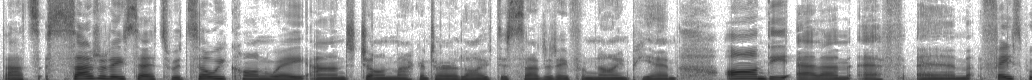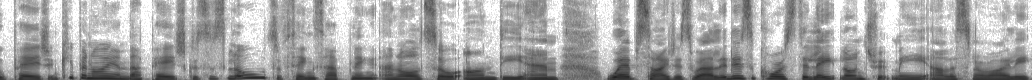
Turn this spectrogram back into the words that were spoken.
That's Saturday sets with Zoe Conway and John McIntyre live this Saturday from 9 pm on the LMFM Facebook page. And keep an eye on that page because there's loads of things happening, and also on the um, website as well. It is, of course, the late lunch with me, Alison O'Reilly,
